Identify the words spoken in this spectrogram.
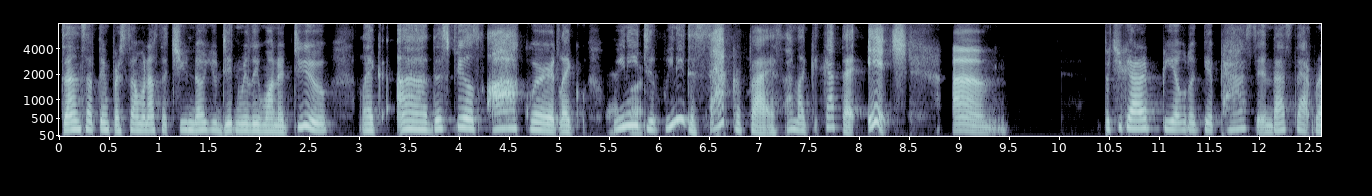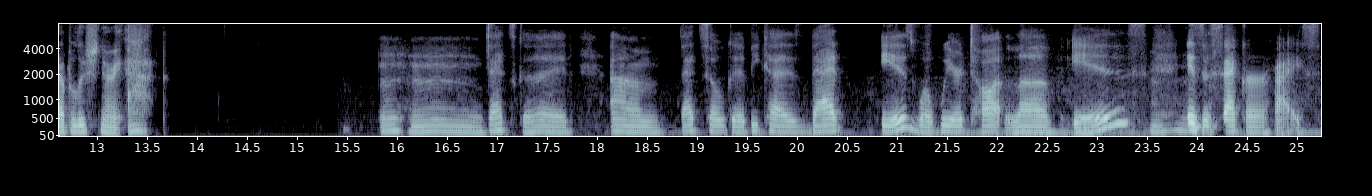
done something for someone else that you know you didn't really want to do. Like uh this feels awkward. Like That's we need to we need to sacrifice. I'm like I got that itch. Um but you got to be able to get past it and that's that revolutionary act Mm-hmm. That's good. Um, that's so good because that is what we're taught love is, mm-hmm. is a sacrifice.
